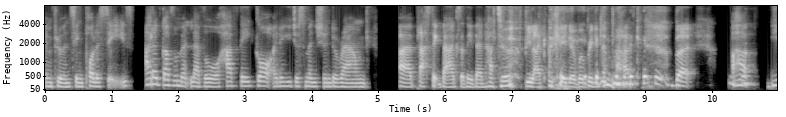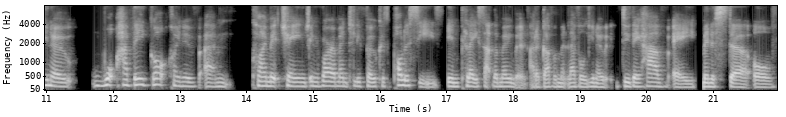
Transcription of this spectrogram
influencing policies. At a government level, have they got, I know you just mentioned around uh, plastic bags that they then had to be like, okay, no, we're bringing them back. but, uh, you know, what have they got kind of um, climate change, environmentally focused policies in place at the moment at a government level? You know, do they have a minister of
